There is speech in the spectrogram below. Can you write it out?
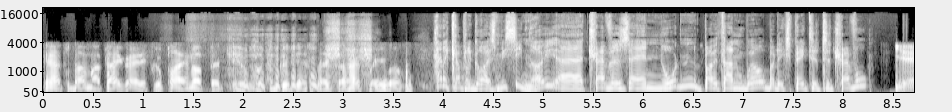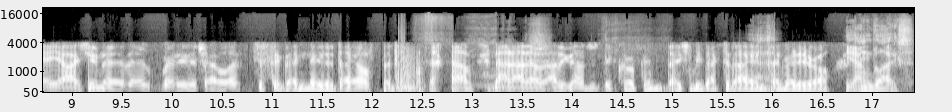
you know, it's above my pay grade if he'll play or not, but he was looking good yesterday, so hopefully he will. Had a couple of guys missing though. Uh, Travers and Norton, both unwell but expected to travel. Yeah, yeah, I assume they're they're ready to travel. I just think they needed a day off, but um, no, no, they were- I think they were just a bit crook, and they should be back today and, and ready to roll. Young blokes.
